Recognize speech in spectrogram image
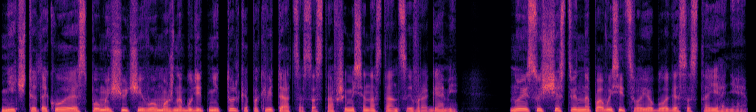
нечто такое, с помощью чего можно будет не только поквитаться с оставшимися на станции врагами, но и существенно повысить свое благосостояние.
